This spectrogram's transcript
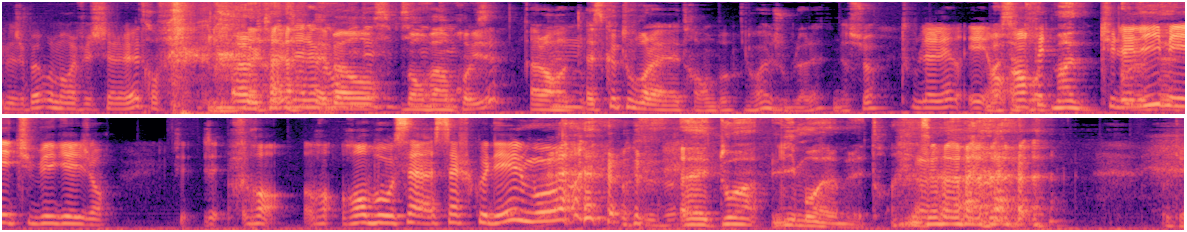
mais j'ai pas vraiment réfléchi à la lettre en fait. Ah, ok. Eh ben, on, bah, on va improviser. Alors, Mm. est-ce que tu ouvres la lettre, Rambo? Ouais, j'ouvre la lettre, bien sûr. Tout la lettre. Et Bah, en, c'est en fait, Trotman, tu la lis, mais tu bégayes, genre. Ram- Ram- Rambo, ça, ça je connais le mot. Ouais, c'est ça. Eh, toi, lis-moi la lettre. Ok.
